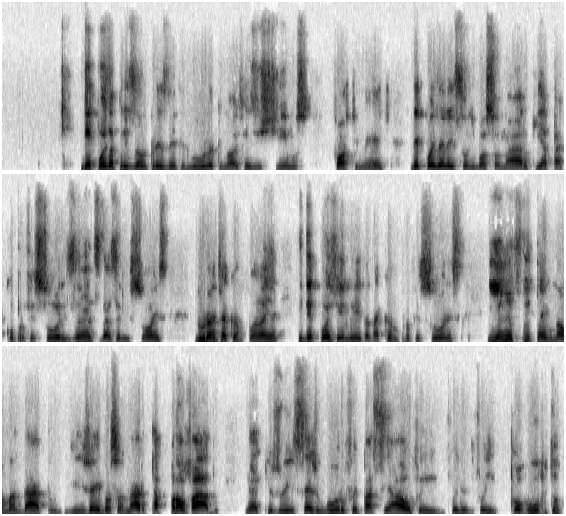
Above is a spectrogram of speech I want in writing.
Depois, a prisão do presidente Lula, que nós resistimos fortemente. Depois da eleição de Bolsonaro, que atacou professores antes das eleições, durante a campanha, e depois de eleito atacando professores. E antes de terminar o mandato de Jair Bolsonaro, está provado né, que o juiz Sérgio Moro foi parcial, foi, foi, foi corrupto,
